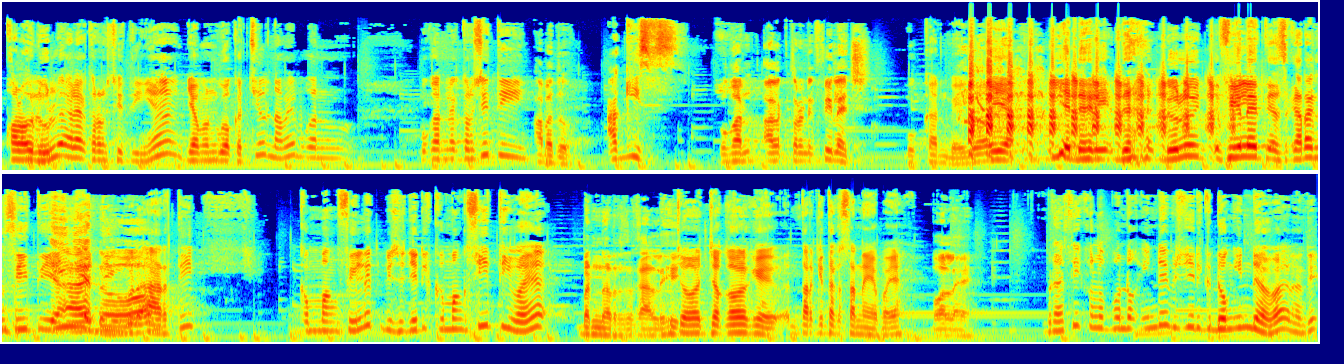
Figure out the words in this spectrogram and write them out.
Kalau dulu Electronic City-nya zaman gua kecil namanya bukan bukan Electronic City, Apa tuh? Agis. Bukan Electronic Village. Bukan bego. iya, iya dari da- dulu Village ya sekarang City ya. Iya Anjing, dong. Berarti Kemang Village bisa jadi Kemang City pak ya. Bener sekali. Cocok oke, ntar kita ke sana ya pak ya. Boleh. Berarti kalau Pondok Indah bisa jadi Gedong Indah pak nanti.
